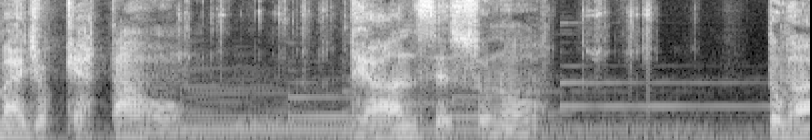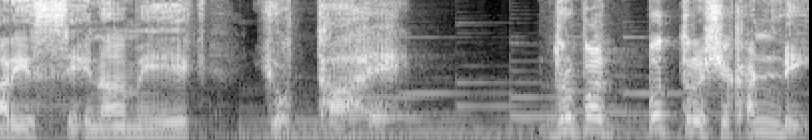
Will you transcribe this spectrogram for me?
मैं जो कहता हूँ, ध्यान से सुनो। तुम्हारी सेना में एक योद्धा है, द्रुपद पुत्र शिखंडी।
